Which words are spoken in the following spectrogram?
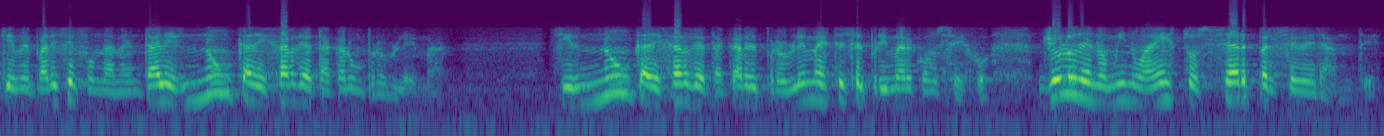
que me parece fundamental es nunca dejar de atacar un problema. Es decir, nunca dejar de atacar el problema, este es el primer consejo. Yo lo denomino a esto ser perseverante.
